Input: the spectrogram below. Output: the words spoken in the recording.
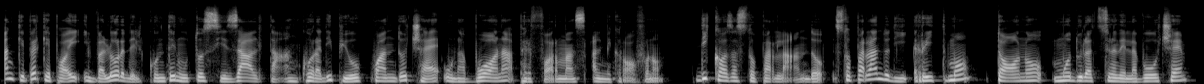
Anche perché poi il valore del contenuto si esalta ancora di più quando c'è una buona performance al microfono. Di cosa sto parlando? Sto parlando di ritmo, tono, modulazione della voce,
